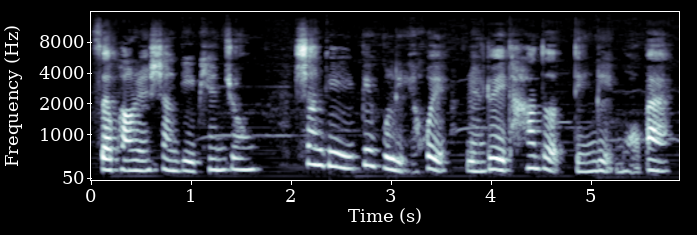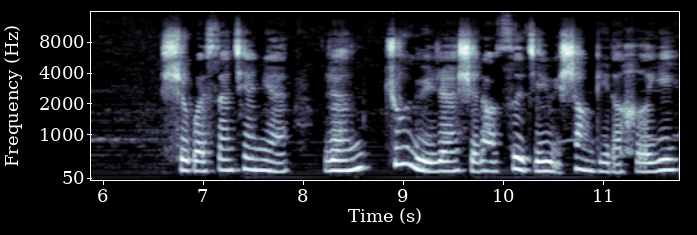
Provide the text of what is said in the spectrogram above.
在《狂人上帝篇》中，上帝并不理会人对他的顶礼膜拜。时过三千年。人终于认识到自己与上帝的合一，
